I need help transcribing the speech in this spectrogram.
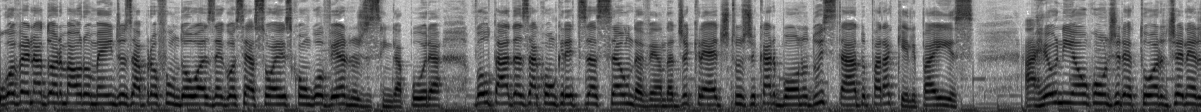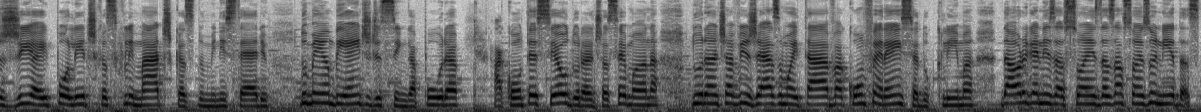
O governador Mauro Mendes aprofundou as negociações com o governo de Singapura voltadas à concretização da venda de créditos de carbono do estado para aquele país. A reunião com o diretor de Energia e Políticas Climáticas do Ministério do Meio Ambiente de Singapura aconteceu durante a semana, durante a 28ª Conferência do Clima da Organizações das Nações Unidas,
